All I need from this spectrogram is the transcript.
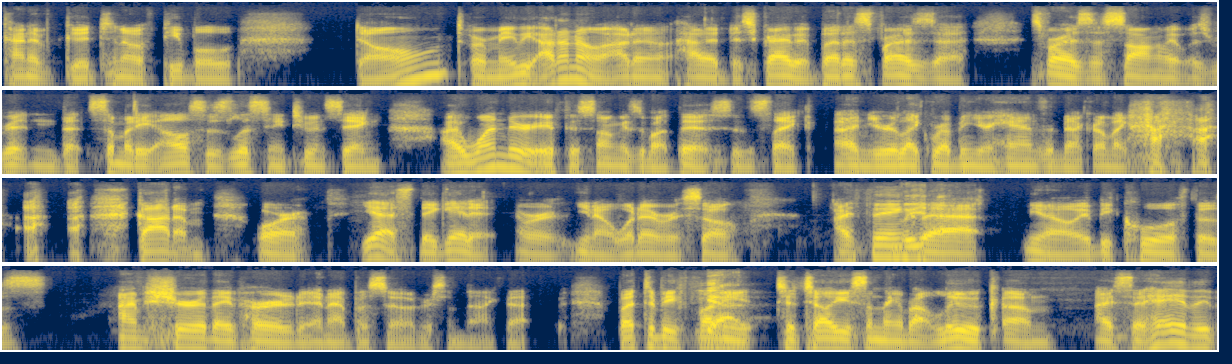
kind of good to know if people don't or maybe I don't know I don't know how to describe it but as far as a as far as a song that was written that somebody else is listening to and saying I wonder if the song is about this and it's like and you're like rubbing your hands in the background like ha ha, ha, ha got him or yes they get it or you know whatever so I think that you know it'd be cool if those I'm sure they've heard an episode or something like that. But to be funny, Yeah. to tell you something about Luke, um, I said, "Hey, the,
